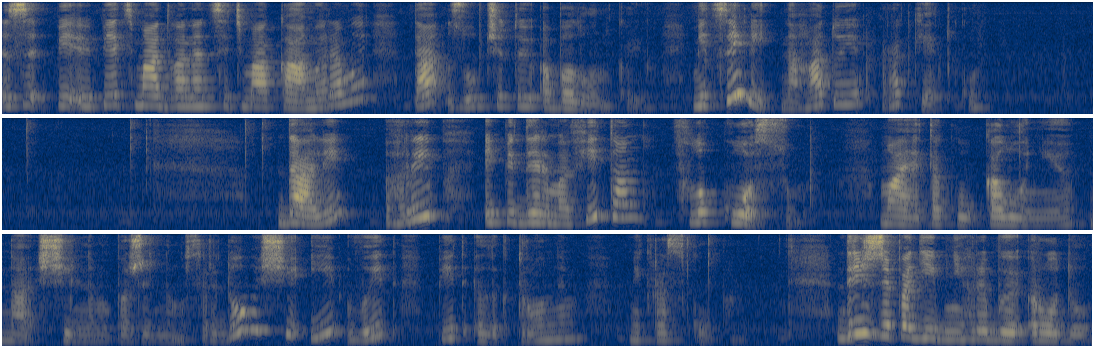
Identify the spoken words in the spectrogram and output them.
з 5-12 камерами та зубчатою оболонкою. Міцелій нагадує ракетку. Далі гриб епідермофітон флокосу. Має таку колонію на щільному поживному середовищі і вид під електронним мікроскопом. Дріжджеподібні гриби роду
